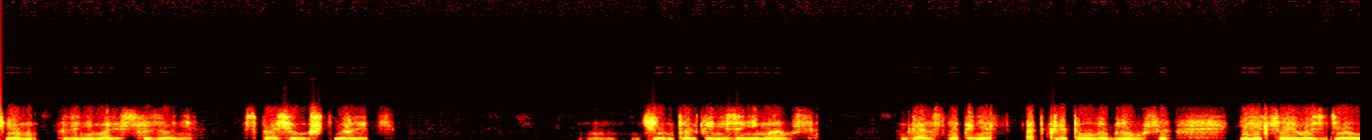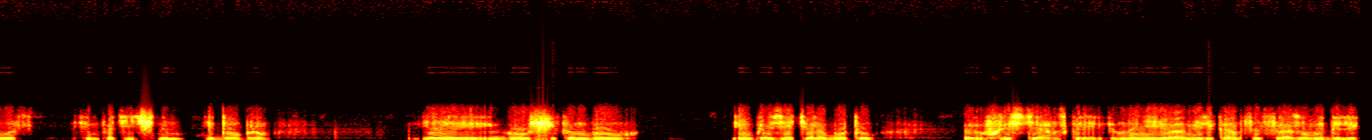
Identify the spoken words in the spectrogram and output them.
«Чем занимались в зоне?» — спросил Штирлиц. «Чем только не занимался». Ганс, наконец, открыто улыбнулся, и лицо его сделалось симпатичным и добрым. «Я и грузчиком был, и в газете работал, в христианской. На нее американцы сразу выдали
